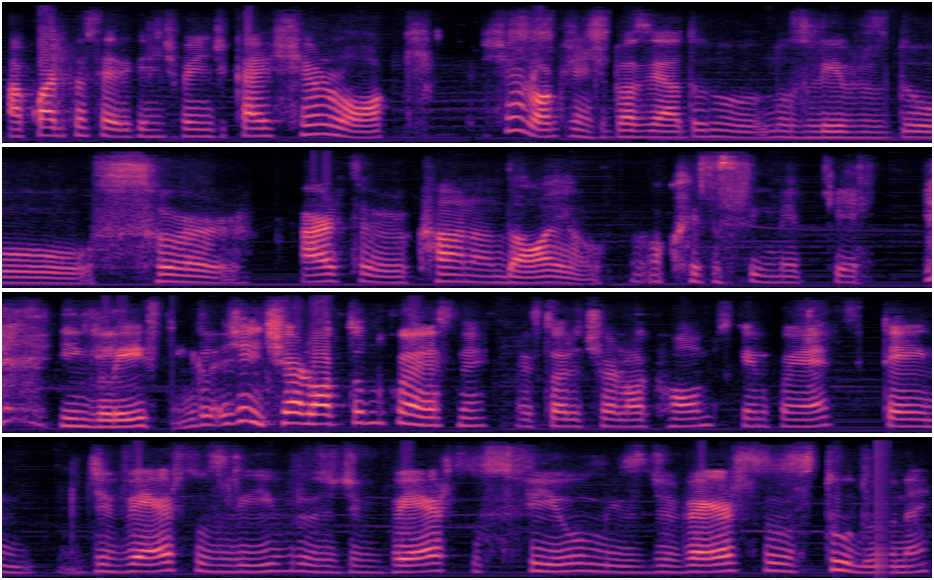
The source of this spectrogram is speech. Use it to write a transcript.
A quarta série que a gente vai indicar é Sherlock. Sherlock, gente, baseado no, nos livros do Sir Arthur Conan Doyle. Uma coisa assim, né? Porque inglês. inglês. Gente, Sherlock todo mundo conhece, né? A história de Sherlock Holmes, quem não conhece. Tem diversos livros, diversos filmes, diversos tudo, né?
